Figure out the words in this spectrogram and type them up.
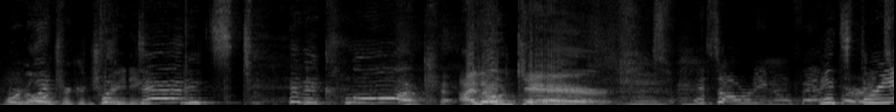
We're going trick or treating. But Dad, it's ten o'clock. I don't care. It's already November. It's 3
